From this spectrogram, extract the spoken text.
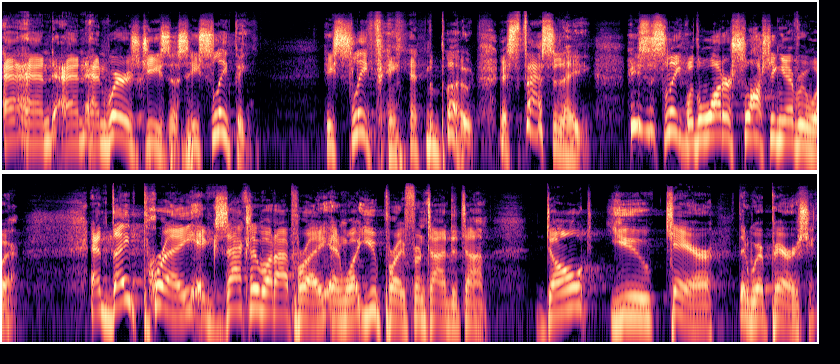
And, and, and where is Jesus? He's sleeping. He's sleeping in the boat. It's fascinating. He's asleep with the water sloshing everywhere. And they pray exactly what I pray and what you pray from time to time. Don't you care that we're perishing?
